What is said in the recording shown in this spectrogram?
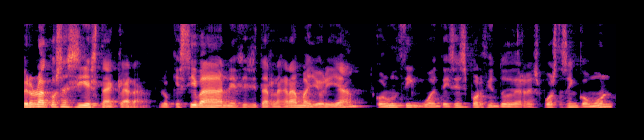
Pero una cosa sí está clara, lo que sí va a necesitar la gran mayoría, con un 56% de respuestas en común,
